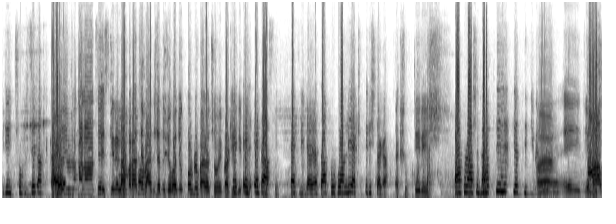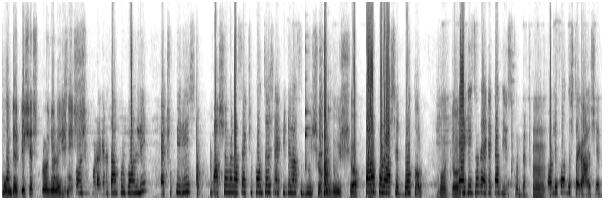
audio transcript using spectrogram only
গ্রিন সবুজ যেটা কালার আছে স্ক্রিনে নাম্বার আছে হ্যাঁ। ভাইদের সাথে যোগাযোগ করবেন বাইরে ছবি পাঠিয়ে দিবেন এটা আছে। এক লিটার তারপর অনলি একশো তিরিশ টাকা। একশো তিরিশ। তারপর আসে যারা তেলের কেজি নিবেন। হ্যাঁ, এই যে মা বিশেষ প্রয়োজনীয় জিনিস। প্রোডাক্ট এটা দাম পড়বে অনলি একশো তিরিশ পাঁচশো এম আছে একশো পঞ্চাশ এক লিটার আছে দুইশো। দুইশো। তারপরে আসে বোতল। বোতল। এক একজন এক এক কাজ ইউজ করবেন। অনলি পঞ্চাশ টাকা আড়াইশো এম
